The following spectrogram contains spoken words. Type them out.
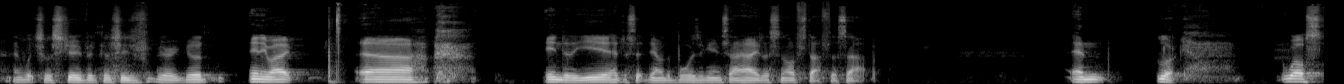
and which was stupid because she's very good. Anyway, uh, end of the year, had to sit down with the boys again and say, "Hey, listen, I've stuffed this up." And look, whilst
